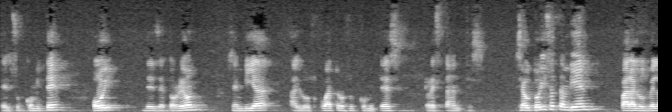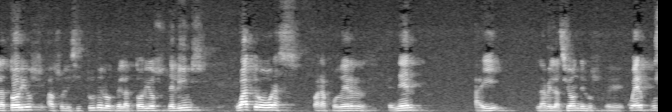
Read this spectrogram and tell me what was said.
el subcomité, hoy desde Torreón se envía a los cuatro subcomités restantes. Se autoriza también para los velatorios, a solicitud de los velatorios del IMSS, cuatro horas para poder tener ahí la velación de los eh, cuerpos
